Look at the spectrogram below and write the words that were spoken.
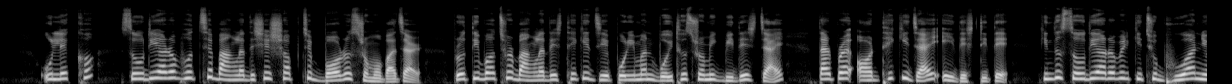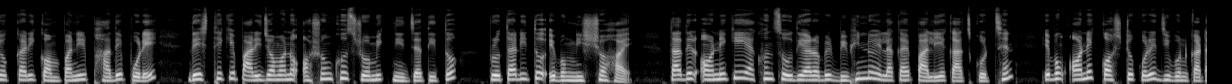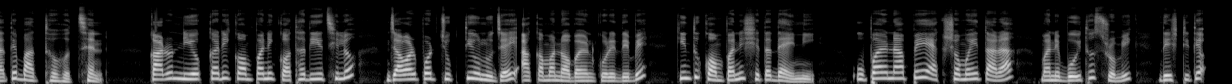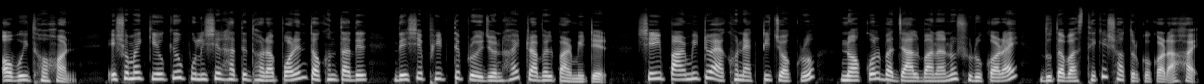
উল্লেখ্য, সৌদি আরব হচ্ছে বাংলাদেশের সবচেয়ে বড় শ্রমবাজার। প্রতি বছর বাংলাদেশ থেকে যে পরিমাণ বৈধ শ্রমিক বিদেশ যায়, তার প্রায় অর্ধেকই যায় এই দেশটিতে। কিন্তু সৌদি আরবের কিছু ভুয়া নিয়োগকারী কোম্পানির ফাঁদে পড়ে দেশ থেকে পাড়ি জমানো অসংখ্য শ্রমিক নির্যাতিত, প্রতারিত এবং নিঃস্ব হয়। তাদের অনেকেই এখন সৌদি আরবের বিভিন্ন এলাকায় পালিয়ে কাজ করছেন এবং অনেক কষ্ট করে জীবন কাটাতে বাধ্য হচ্ছেন। কারণ নিয়োগকারী কোম্পানি কথা দিয়েছিল, যাওয়ার পর চুক্তি অনুযায়ী আকামা নবায়ন করে দেবে, কিন্তু কোম্পানি সেটা দেয়নি। উপায় না পেয়ে একসময়ে তারা মানে বৈধ শ্রমিক, দেশটিতে অবৈধ হন। এ সময় কেউ কেউ পুলিশের হাতে ধরা পড়েন, তখন তাদের দেশে ফিরতে প্রয়োজন হয় ট্রাভেল পারমিটের সেই পারমিটও এখন একটি চক্র, নকল বা জাল বানানো শুরু করায়, দূতাবাস থেকে সতর্ক করা হয়।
